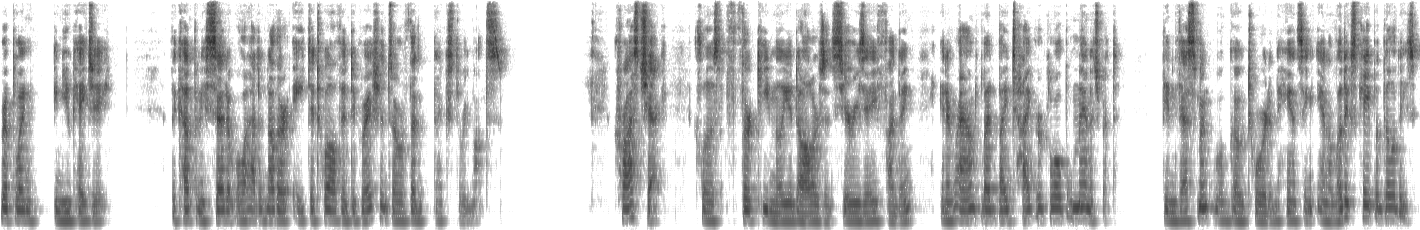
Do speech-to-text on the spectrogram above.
Rippling, and UKG. The company said it will add another 8 to 12 integrations over the next three months. Crosschq closed $13 million in Series A funding in a round led by Tiger Global Management. The investment will go toward enhancing analytics capabilities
